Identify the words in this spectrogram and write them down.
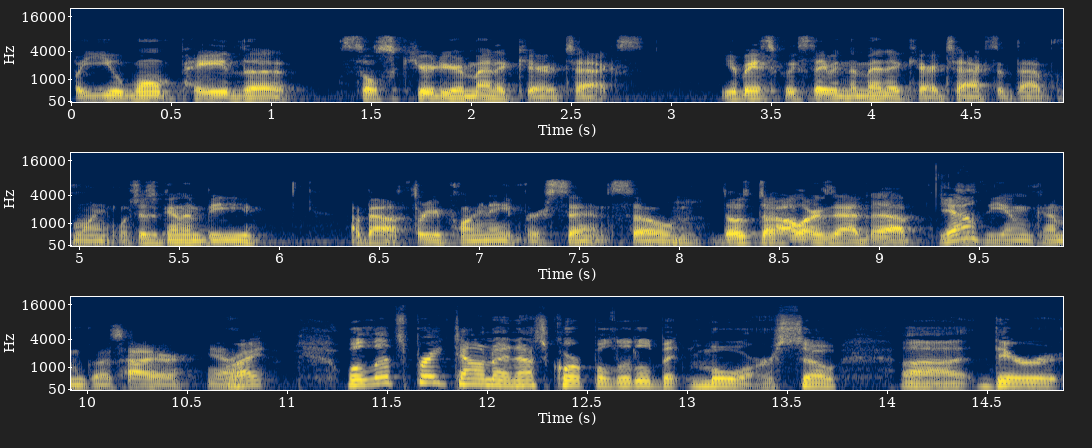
but you won't pay the Social Security or Medicare tax. You're basically saving the Medicare tax at that point, which is going to be about 3.8%. So mm. those dollars add up yeah. as the income goes higher. Yeah. Right. Well, let's break down an S corp a little bit more. So uh, there,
